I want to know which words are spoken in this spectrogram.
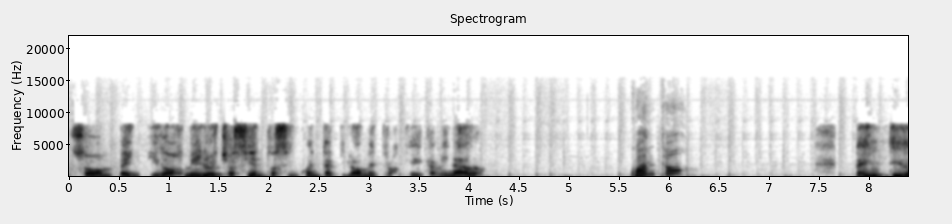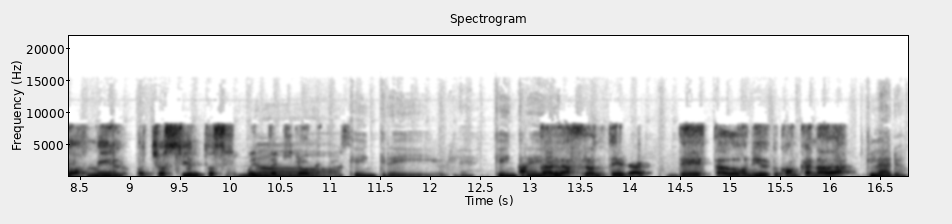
Son 22.850 kilómetros que he caminado. ¿Cuánto? 22.850 No, kilómetros. Qué increíble, qué Hasta increíble. la frontera de Estados Unidos con Canadá. Claro.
